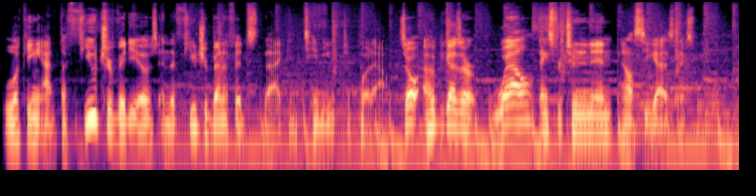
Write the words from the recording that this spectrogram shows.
looking at the future videos and the future benefits that I continue to put out. So I hope you guys are well. Thanks for tuning in, and I'll see you guys next week.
